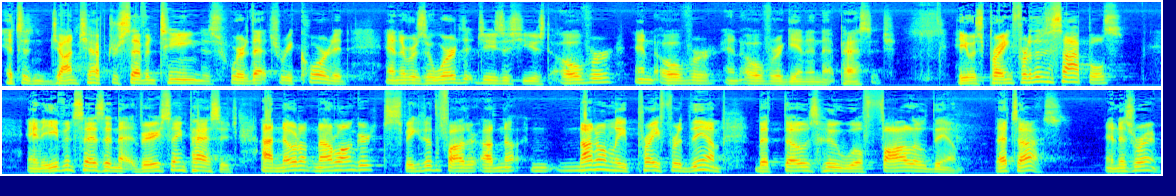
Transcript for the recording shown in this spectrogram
it's in John chapter 17, is where that's recorded. And there was a word that Jesus used over and over and over again in that passage. He was praying for the disciples, and even says in that very same passage, I no, no longer, speaking to the Father, I no, not only pray for them, but those who will follow them. That's us in this room.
